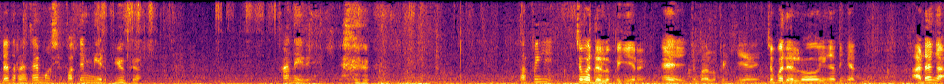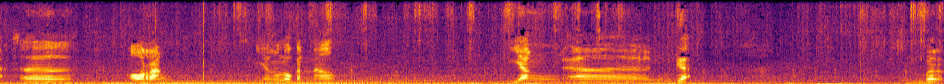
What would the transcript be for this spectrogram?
dan ternyata emang sifatnya mirip juga. Aneh deh. Tapi coba deh lo pikirin. Eh coba lo pikirin. Coba deh lo ingat-ingat. Ada nggak uh, orang yang lo kenal yang nggak uh,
